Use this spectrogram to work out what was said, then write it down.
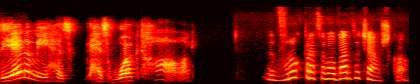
The enemy has, has worked hard Wróg pracował bardzo ciężko,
